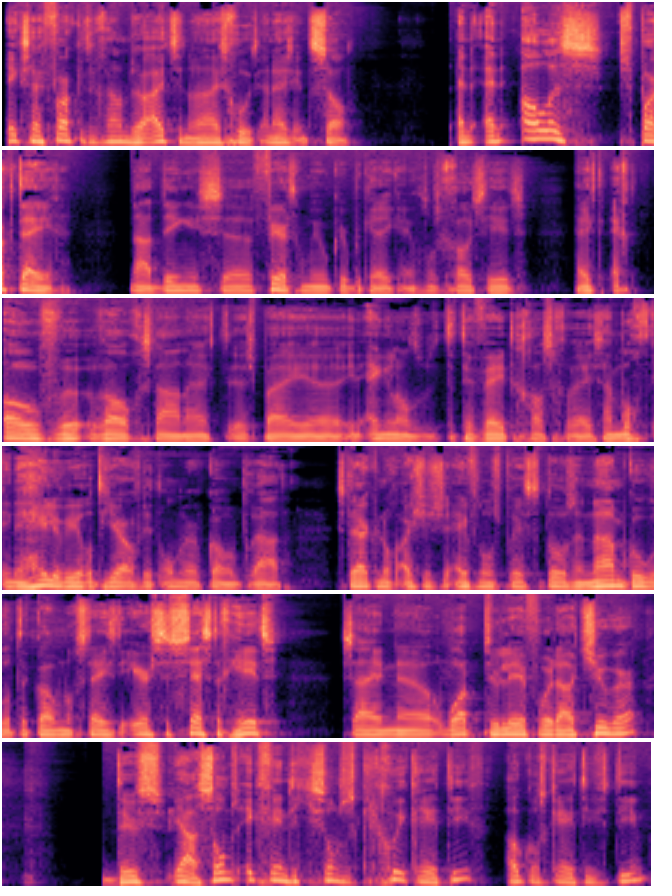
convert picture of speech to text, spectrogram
ik zei fuck it, we gaan hem zo uitzenden. Hij is goed en hij is interessant. En, en alles sprak tegen. Nou, het ding is uh, 40 miljoen keer bekeken. Een van onze grootste hits. Heeft echt overal gestaan. Hij heeft dus bij, uh, in Engeland op de tv te gast geweest. Hij mocht in de hele wereld hier over dit onderwerp komen praten. Sterker nog, als je een van onze presentatoren zijn naam googelt, dan komen nog steeds de eerste 60 hits zijn uh, What to Live Without Sugar. Dus ja, soms, ik vind dat je soms als goede creatief, ook als creatief team,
